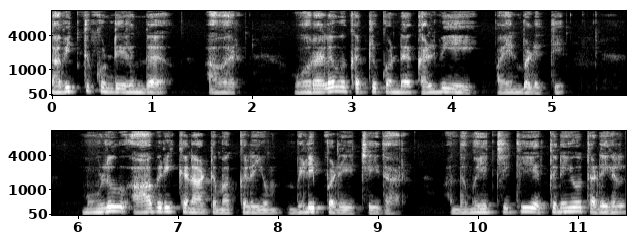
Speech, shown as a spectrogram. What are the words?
தவித்து கொண்டிருந்த அவர் ஓரளவு கற்றுக்கொண்ட கல்வியை பயன்படுத்தி முழு ஆப்பிரிக்க நாட்டு மக்களையும் விழிப்படைய செய்தார். அந்த முயற்சிக்கு எத்தனையோ தடைகள்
